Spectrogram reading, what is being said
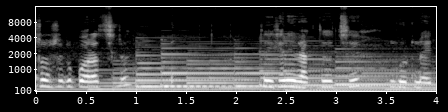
মাস্টারমশাইকে পড়াচ্ছিল। তো এখানে রাখতে হচ্ছে। Good night.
